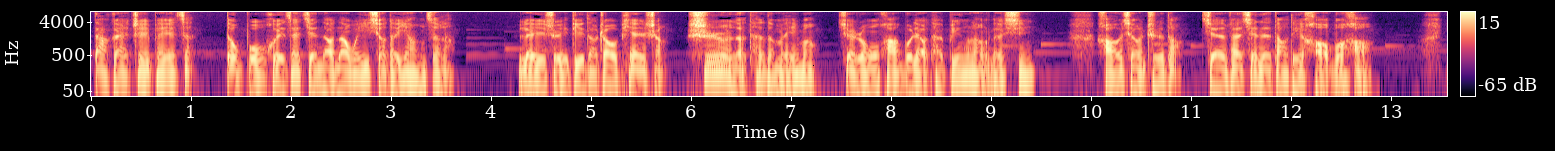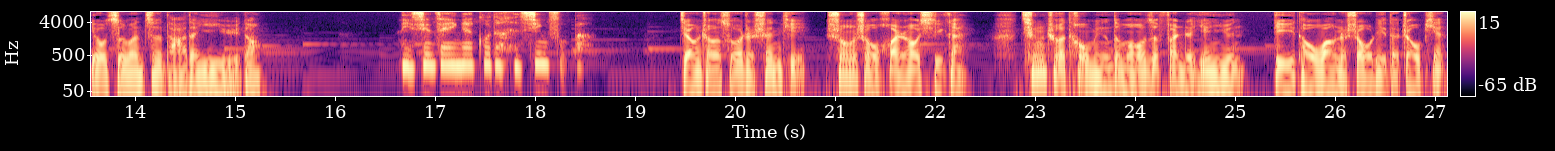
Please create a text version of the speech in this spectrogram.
大概这辈子都不会再见到那微笑的样子了。泪水滴到照片上，湿润了他的眉毛，却融化不了他冰冷的心。好想知道简凡现在到底好不好？又自问自答的一语道：“你现在应该过得很幸福吧？”江城缩着身体，双手环绕膝盖，清澈透明的眸子泛着氤氲，低头望着手里的照片。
